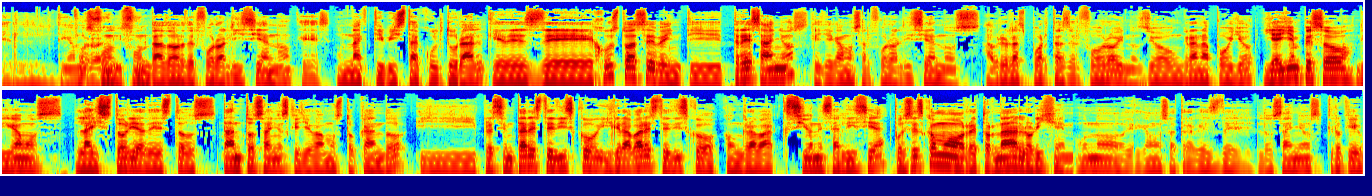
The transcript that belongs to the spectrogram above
el digamos fundador del Foro Alicia, ¿no? Que es un activista cultural que desde justo hace 23 años que llegamos al Foro Alicia nos abrió las puertas del foro y nos dio un gran apoyo y ahí empezó, digamos, la historia de estos tantos años que llevamos tocando y presentar este disco y grabar este disco con grabaciones Alicia, pues es como retornar al origen. Uno, digamos, a través de los años, creo que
